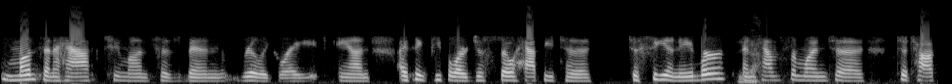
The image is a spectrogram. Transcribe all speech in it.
month and a half two months has been really great. And i think people are just so happy to to see a neighbor yeah. and have someone to to talk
